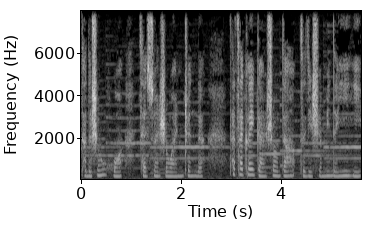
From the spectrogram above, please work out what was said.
她的生活才算是完整的，她才可以感受到自己生命的意义。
